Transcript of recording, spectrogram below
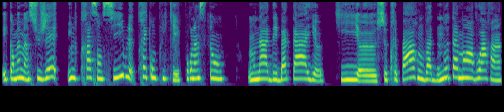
est quand même un sujet ultra sensible, très compliqué. Pour l'instant, on a des batailles qui euh, se préparent. On va notamment avoir un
